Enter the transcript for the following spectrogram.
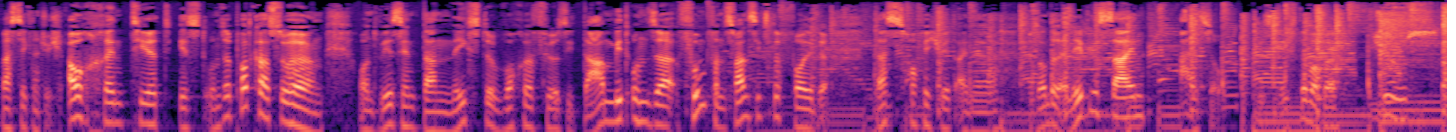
Was sich natürlich auch rentiert, ist unser Podcast zu hören. Und wir sind dann nächste Woche für Sie da mit unserer 25. Folge. Das hoffe ich wird eine besondere Erlebnis sein. Also, bis nächste Woche. Tschüss.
